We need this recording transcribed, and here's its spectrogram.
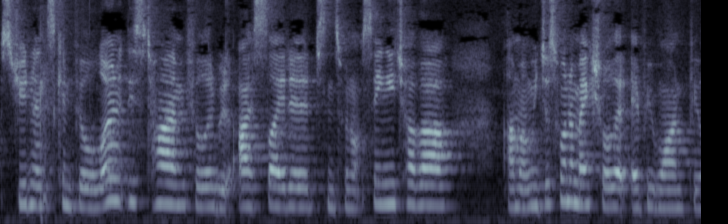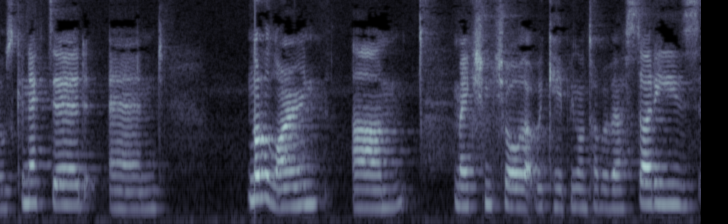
students can feel alone at this time, feel a little bit isolated since we're not seeing each other. Um, and we just want to make sure that everyone feels connected and not alone. Um, making sure that we're keeping on top of our studies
